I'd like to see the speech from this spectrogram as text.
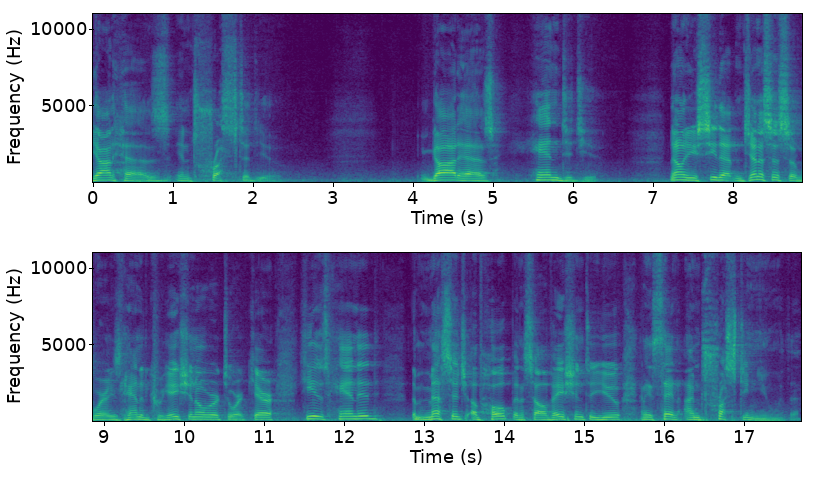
God has entrusted you. God has handed you do you see that in Genesis of where he's handed creation over to our care, he has handed the message of hope and salvation to you, and he's saying, I'm trusting you with this.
